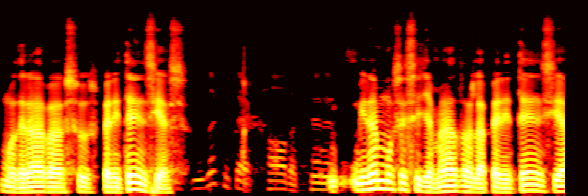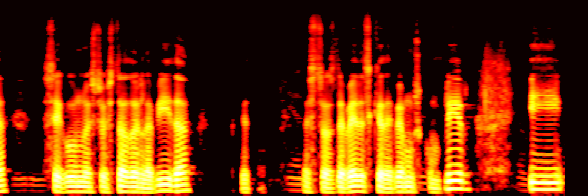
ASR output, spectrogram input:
moderaba sus penitencias. Miramos ese llamado a la penitencia según nuestro estado en la vida, nuestros deberes que debemos cumplir y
